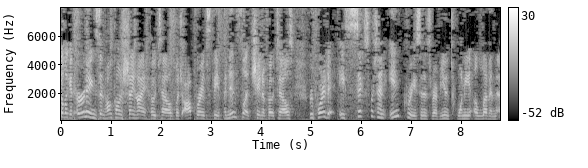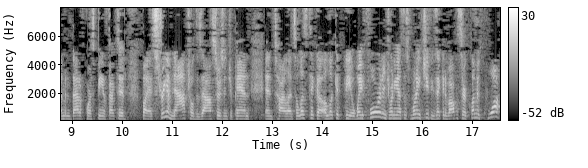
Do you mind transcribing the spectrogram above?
a look at earnings in Hong Kong Shanghai Hotels, which operates the Peninsula chain of hotels, reported a 6% increase in its revenue in 2011. I mean, that, of course, being affected by a string of natural disasters in Japan and Thailand. So let's take a, a look at the way forward. And joining us this morning, Chief Executive Officer Clement Kwok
